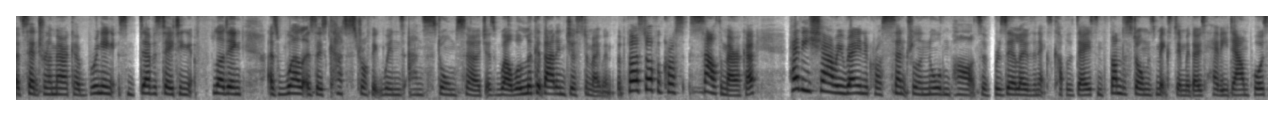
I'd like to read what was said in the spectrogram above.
of Central America, bringing some devastating flooding as well as those catastrophic winds and storm surge as well. We'll look at that in just a moment. But first off, across South America, Heavy showery rain across central and northern parts of Brazil over the next couple of days. Some thunderstorms mixed in with those heavy downpours.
